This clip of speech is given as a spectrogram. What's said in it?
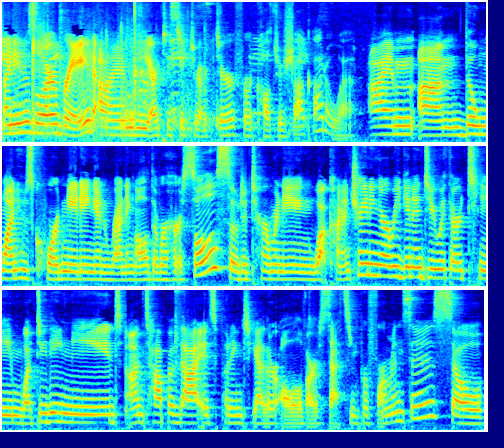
My name is Laura Braid. I'm the artistic director for Culture Shock Ottawa. I'm um, the one who's coordinating and running all the rehearsals, so determining what kind of training are we going to do with our team, what do they need. On top of that, it's putting together all of our sets and performances. So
